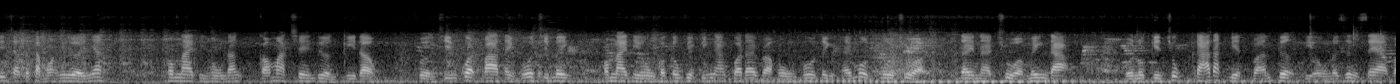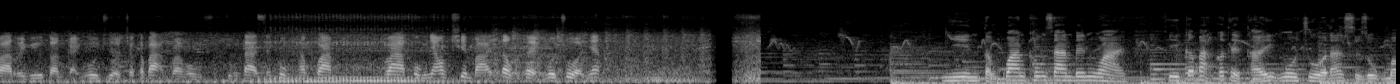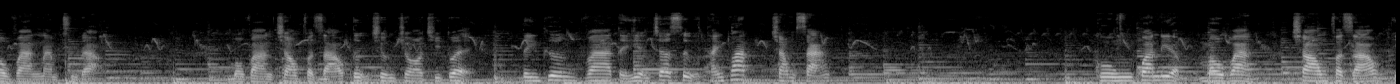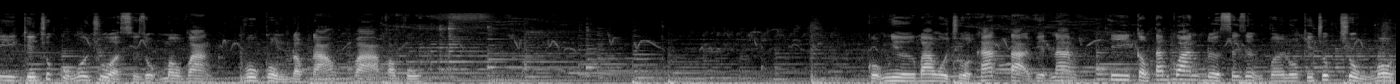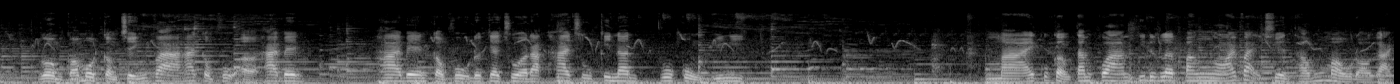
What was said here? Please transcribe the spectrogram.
Xin chào tất cả mọi người nhé. Hôm nay thì Hùng đang có mặt trên đường Kỳ Đồng, phường 9 quận 3 thành phố Hồ Chí Minh. Hôm nay thì Hùng có công việc đi ngang qua đây và Hùng vô tình thấy một ngôi chùa. Đây là chùa Minh Đạo. Với lối kiến trúc khá đặc biệt và ấn tượng thì Hùng đã dừng xe và review toàn cảnh ngôi chùa cho các bạn và Hùng chúng ta sẽ cùng tham quan và cùng nhau chiêm bái tổng thể ngôi chùa nhé. Nhìn tổng quan không gian bên ngoài thì các bạn có thể thấy ngôi chùa đang sử dụng màu vàng làm chủ đạo. Màu vàng trong Phật giáo tượng trưng cho trí tuệ, tình thương và thể hiện cho sự thánh thoát, trong sáng. Cùng quan niệm màu vàng trong Phật giáo thì kiến trúc của ngôi chùa sử dụng màu vàng vô cùng độc đáo và phong phú. Cũng như bao ngôi chùa khác tại Việt Nam thì cổng tam quan được xây dựng với lối kiến trúc trùng môn gồm có một cổng chính và hai cổng phụ ở hai bên. Hai bên cổng phụ được nhà chùa đặt hai chú kim nân vô cùng uy nghi. Mái của cổng tam quan thì được lợp bằng ngói vải truyền thống màu đỏ gạch.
